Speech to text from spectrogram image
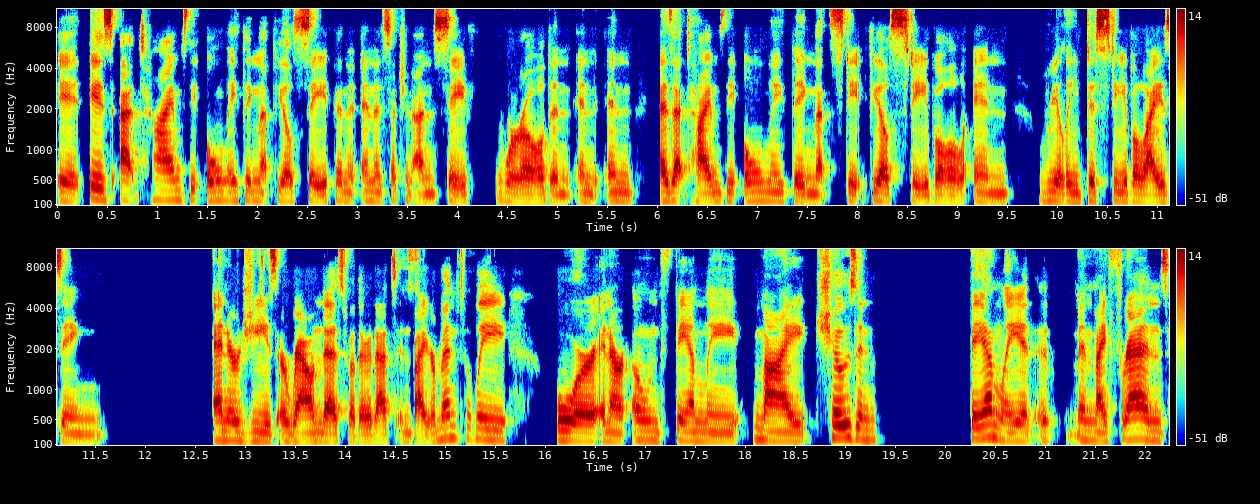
it is at times the only thing that feels safe in, in such an unsafe world and and and as at times the only thing that state feels stable in really destabilizing energies around us whether that's environmentally or in our own family my chosen family and, and my friends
